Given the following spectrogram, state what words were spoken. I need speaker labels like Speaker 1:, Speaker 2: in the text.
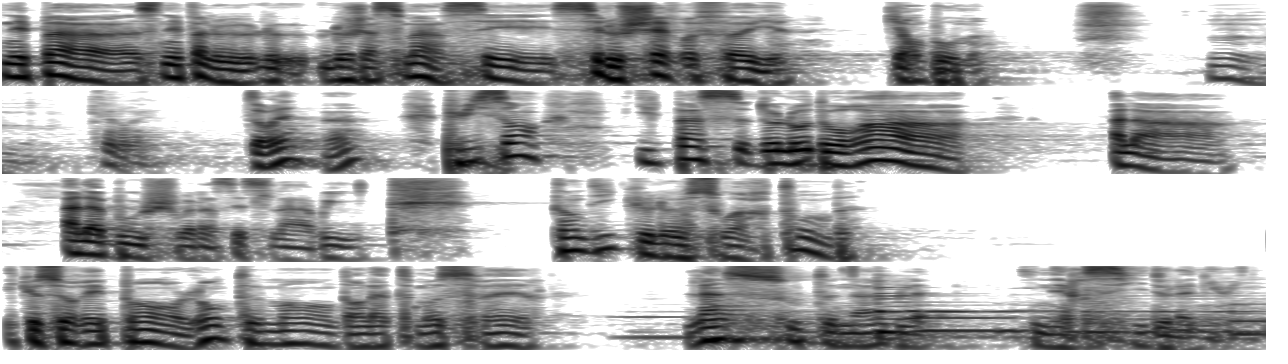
Speaker 1: Ce n'est pas, ce n'est pas le, le- le jasmin, c'est, c'est le chèvrefeuille qui embaume.
Speaker 2: C'est vrai.
Speaker 1: C'est vrai hein? Puissant, il passe de l'odorat à la, à la bouche, voilà, c'est cela, oui. Tandis que le soir tombe et que se répand lentement dans l'atmosphère l'insoutenable inertie de la nuit.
